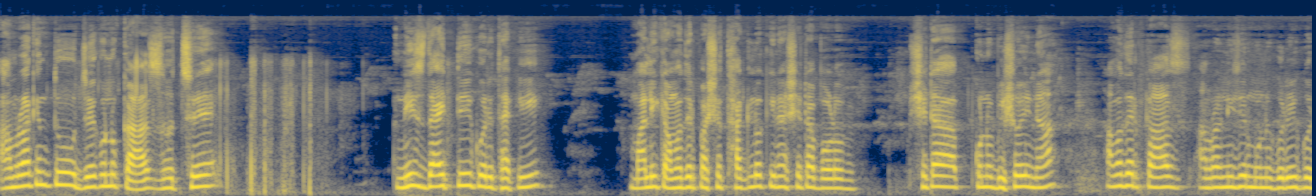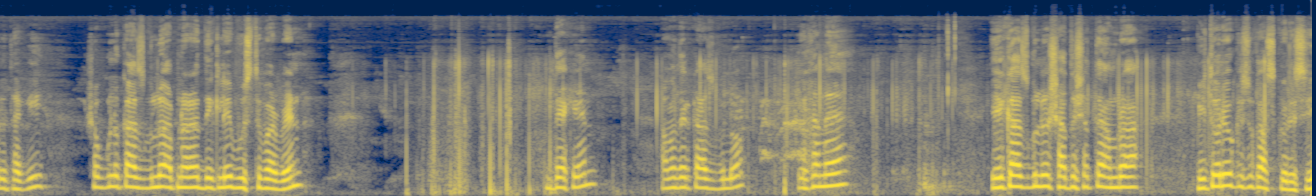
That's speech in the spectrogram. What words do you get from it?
আমরা কিন্তু যে কোনো কাজ হচ্ছে নিজ দায়িত্বেই করে থাকি। মালিক আমাদের পাশে থাকল কিনা সেটা বড়, সেটা কোনো বিষয় না। আমাদের কাজ আমরা নিজের মনে করেই করে থাকি। সবগুলো কাজগুলো আপনারা দেখলেই বুঝতে পারবেন। দেখেন আমাদের কাজগুলো। এখানে এই কাজগুলোর সাথে সাথে আমরা ভিতরেও কিছু কাজ করেছি।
